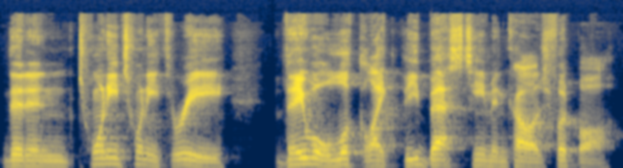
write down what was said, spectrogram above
that in 2023 they will look like the best team in college football,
